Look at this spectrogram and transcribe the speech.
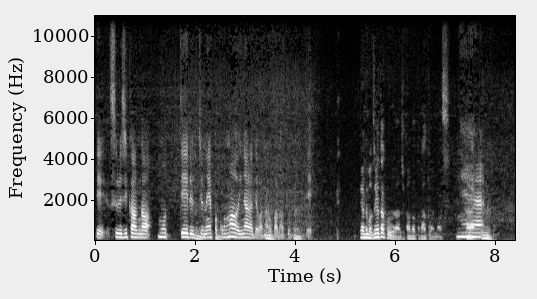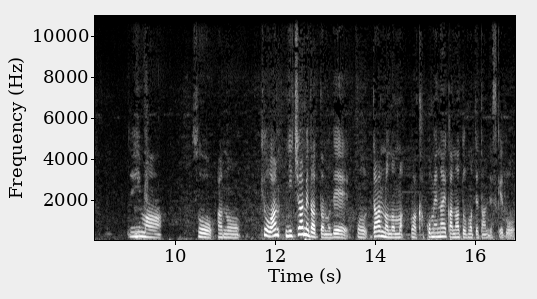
で、する時間が持っているっていうのは、やっぱこう、マウイならではなのかなと思って。いや、でも贅沢な時間だったなと思います。ねはい。うんで、今、そう、あの、今日は日中雨だったので、こう暖炉の、ま、は囲めないかなと思ってたんですけど、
